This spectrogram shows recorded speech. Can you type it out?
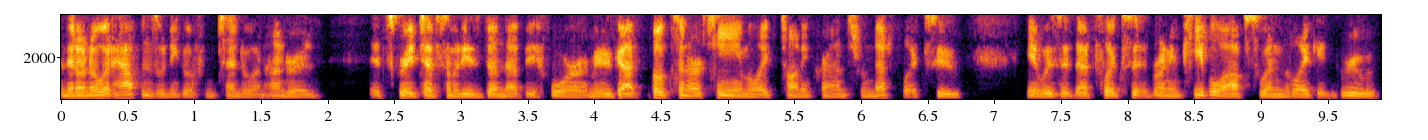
and they don't know what happens when you go from 10 to 100. It's great to have somebody who's done that before. I mean, we've got folks in our team like Tawni Cranz from Netflix who you know, was at Netflix running people ops when like it grew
